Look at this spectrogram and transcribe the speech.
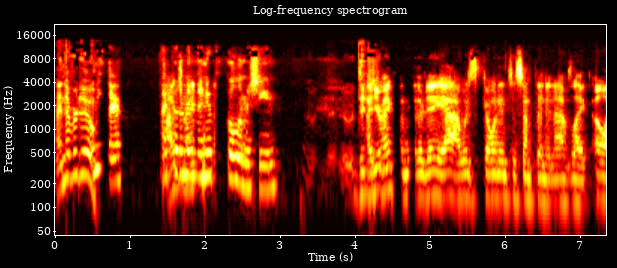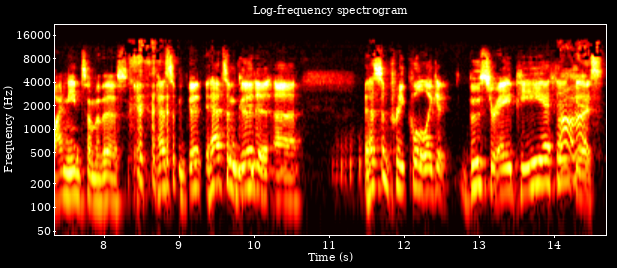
I never do. Me either. I I put them in my Nuka Cola machine. Did I you? drank one the other day. Yeah, I was going into something and I was like, "Oh, I need some of this." It has some good. It had some good. Uh, it has some pretty cool. Like it boosts your AP. I think. Oh, It- nice.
